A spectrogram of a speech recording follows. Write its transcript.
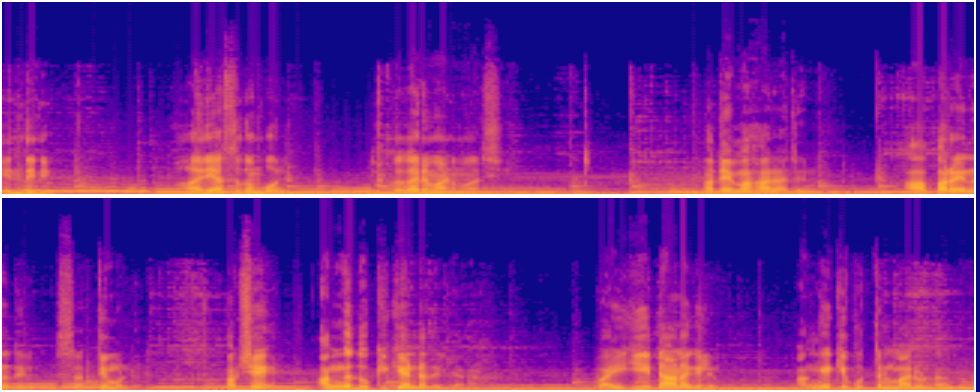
എന്തിന്? ഭാര്യാസുഖം പോലും ദുഃഖകരമാണ് മഹർഷി. അതെ മഹാരാജൻ ആ പറയുന്നതിൽ സത്യമുണ്ട്. പക്ഷേ അങ്ങ് ദുഃഖിക്കേണ്ടതില്ല. വൈകിട്ടാണെങ്കിലും അങ്ങയ്ക്ക് പുത്രന്മാരുണ്ടാകും.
